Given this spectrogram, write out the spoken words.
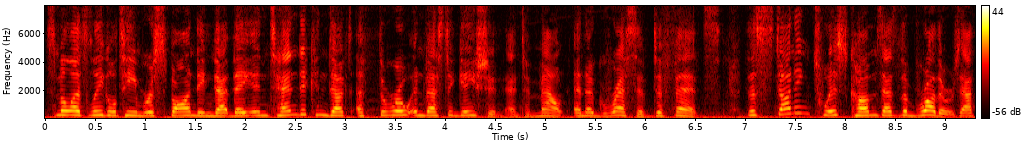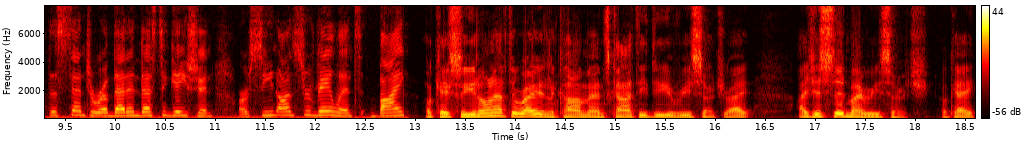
Smollett's legal team responding that they intend to conduct a thorough investigation and to mount an aggressive defense. The stunning twist comes as the brothers at the center of that investigation are seen on surveillance buying. Okay, so you don't have to write in the comments, Conte, do your research, right? I just did my research. Okay,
